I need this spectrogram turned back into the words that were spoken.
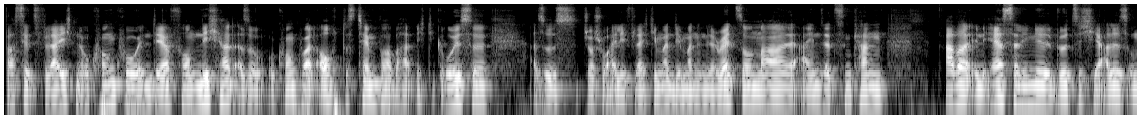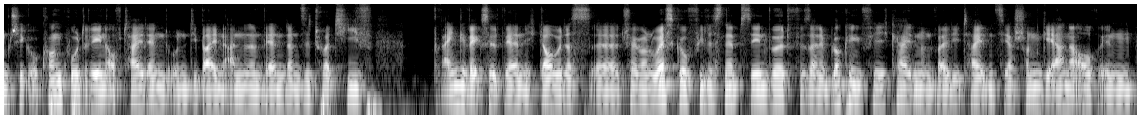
was jetzt vielleicht ein Okonkwo in der Form nicht hat. Also Okonkwo hat auch das Tempo, aber hat nicht die Größe. Also ist Josh Wiley vielleicht jemand, den man in der Red Zone mal einsetzen kann. Aber in erster Linie wird sich hier alles um Chick Okonkwo drehen auf Tight End und die beiden anderen werden dann situativ reingewechselt werden. Ich glaube, dass äh, Trayvon Wesco viele Snaps sehen wird für seine Blocking-Fähigkeiten und weil die Titans ja schon gerne auch in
